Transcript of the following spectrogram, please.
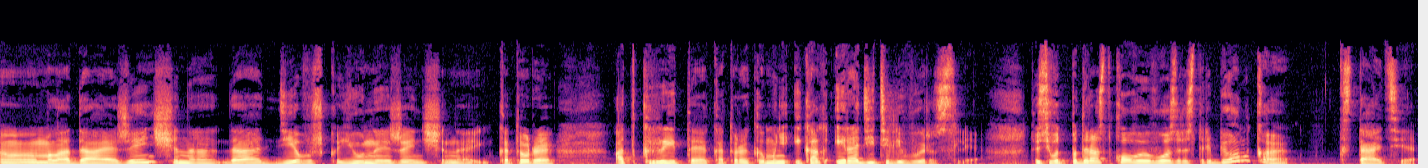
молодая женщина, да, девушка, юная женщина, которая открытая, которая коммуни... и как и родители выросли. То есть вот подростковый возраст ребенка, кстати,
